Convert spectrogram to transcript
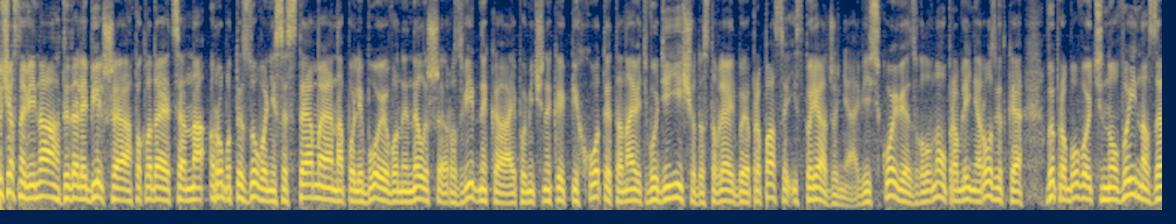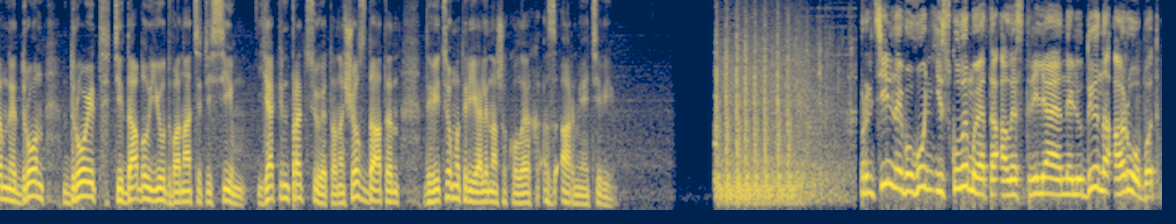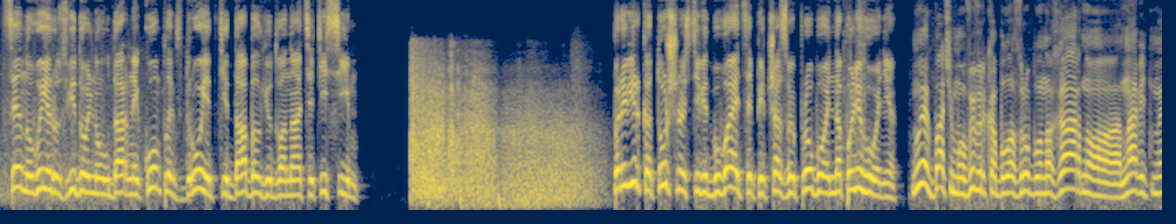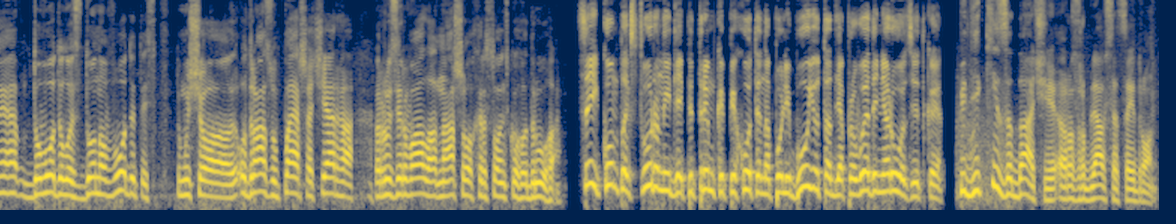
Сучасна війна дедалі більше покладається на роботизовані системи. На полі бою вони не лише розвідника, а й помічники піхоти та навіть водії, що доставляють боєприпаси і спорядження. Військові з головного управління розвідки випробовують новий наземний дрон Droid TW-12,7. Як він працює та на що здатен? Дивіться у матеріалі наших колег з армія ТІВІ. Прицільний вогонь із кулемета, але стріляє не людина, а робот. Це новий розвідувально-ударний комплекс Droid TW-12,7. Перевірка точності відбувається під час випробувань на полігоні. Ну, як бачимо, вивірка була зроблена гарно, навіть не доводилось донаводитись, тому що одразу перша черга розірвала нашого херсонського друга. Цей комплекс створений для підтримки піхоти на полі бою та для проведення розвідки. Під які задачі розроблявся цей дрон?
